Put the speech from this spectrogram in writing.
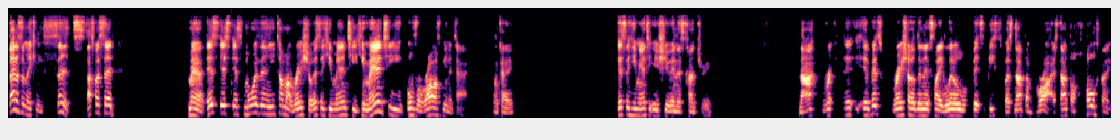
That doesn't make any sense. That's why I said Man, it's it's it's more than you talking about racial. It's a humanity. Humanity overall is being attacked. Okay, it's a humanity issue in this country. Not if it's racial, then it's like little bits and pieces, but it's not the broad. It's not the whole thing.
